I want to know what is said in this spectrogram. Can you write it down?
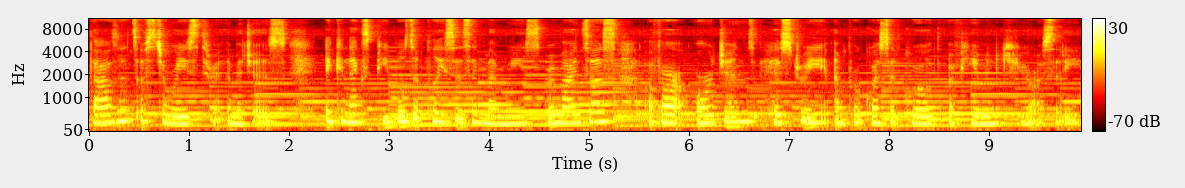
thousands of stories through images. It connects people to places and memories, reminds us of our origins, history, and progressive growth of human curiosity.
